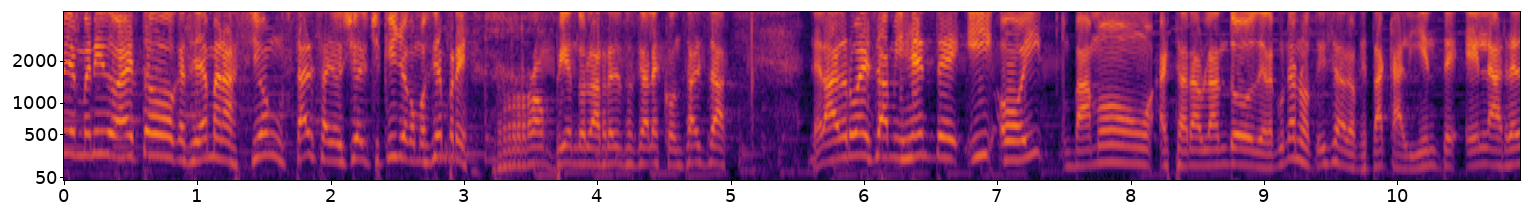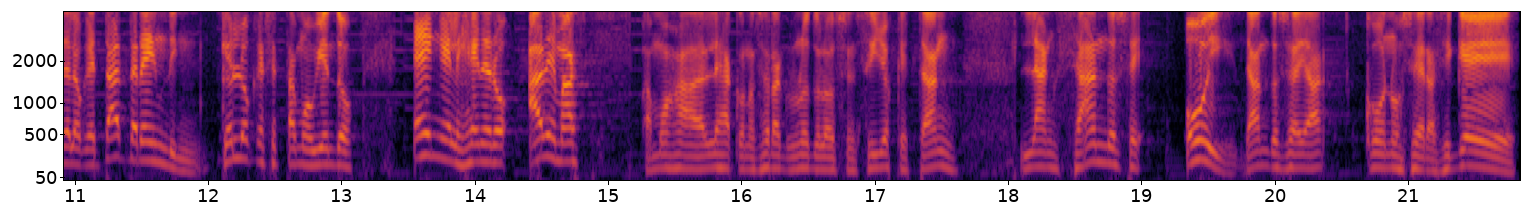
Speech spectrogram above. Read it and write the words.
Bienvenidos a esto que se llama Nación Salsa. Yo soy el chiquillo, como siempre, rompiendo las redes sociales con salsa de la gruesa, mi gente. Y hoy vamos a estar hablando de algunas noticias de lo que está caliente en las redes, de lo que está trending, qué es lo que se está moviendo en el género. Además, vamos a darles a conocer algunos de los sencillos que están lanzándose hoy, dándose a conocer. Así que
